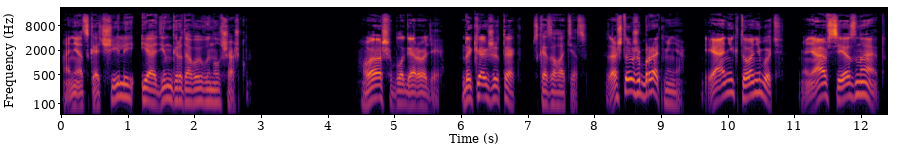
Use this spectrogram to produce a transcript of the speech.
Они отскочили, и один городовой вынул шашку. «Ваше благородие, да как же так?» — сказал отец. «За что же брать меня? Я не кто-нибудь. Меня все знают».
